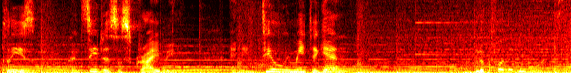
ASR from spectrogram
Please consider subscribing, and until we meet again, look for the good ones.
